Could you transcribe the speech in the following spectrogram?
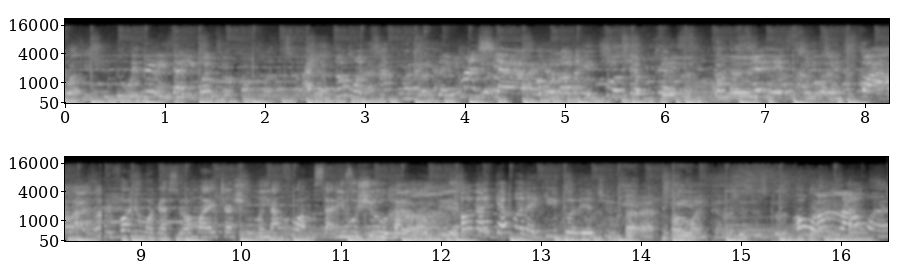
What you should do when you that you want your comfort too, and you don't want to do it then you might share a couple other issues your place. Share it to 24 hours. Everybody want to on my chashu, but I'm from side. You should have idea. On a kept on a key go there too. online can This is good. Oh, well, Online.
